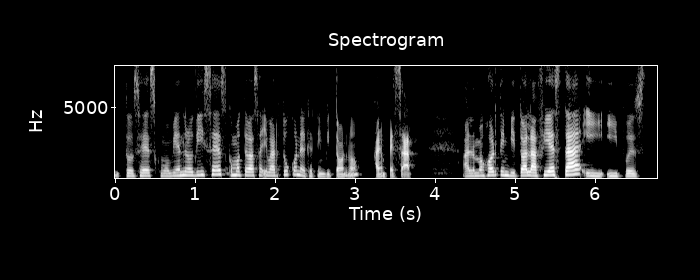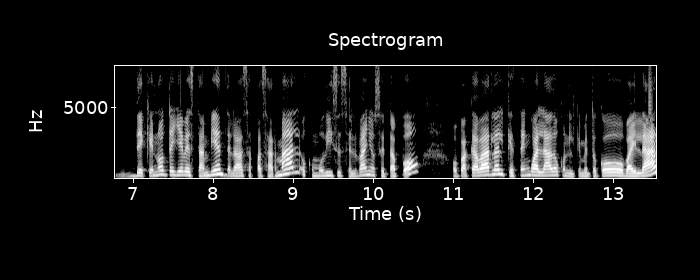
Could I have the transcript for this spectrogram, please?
Entonces, como bien lo dices, ¿cómo te vas a llevar tú con el que te invitó, no? Para empezar. A lo mejor te invitó a la fiesta y, pues de que no te lleves tan bien, te la vas a pasar mal, o como dices, el baño se tapó, o para acabarla, el que tengo al lado con el que me tocó bailar,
